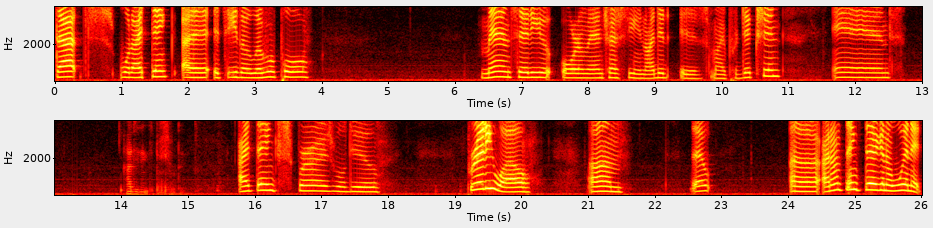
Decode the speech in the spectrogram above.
that's what I think. I, it's either Liverpool, Man City, or Manchester United is my prediction. And How do you think Spurs will do? I think Spurs will do pretty well. Um, they, uh, I don't think they're gonna win it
